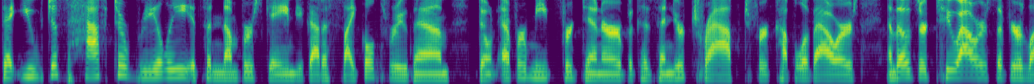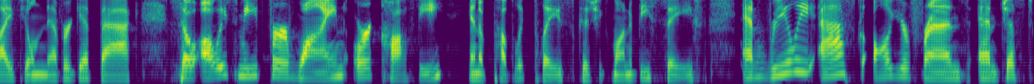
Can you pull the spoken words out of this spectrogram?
that you just have to really, it's a numbers game. You got to cycle through them. Don't ever meet for dinner because then you're trapped for a couple of hours. And those are two hours of your life you'll never get back. So always meet for wine or coffee in a public place because you want to be safe and really ask all your friends and just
